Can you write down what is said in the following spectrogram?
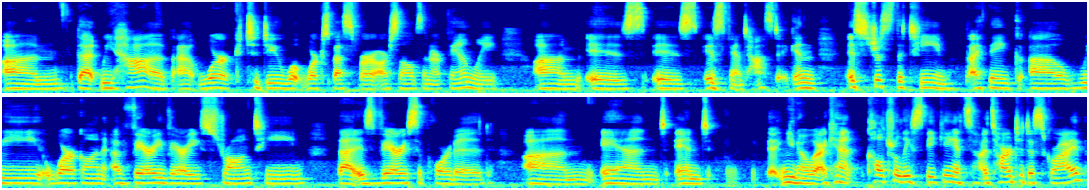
um, that we have at work to do what works best for ourselves and our family um, is is is fantastic, and it's just the team. I think uh, we work on a very very strong team that is very supported, um, and and you know I can't culturally speaking, it's it's hard to describe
